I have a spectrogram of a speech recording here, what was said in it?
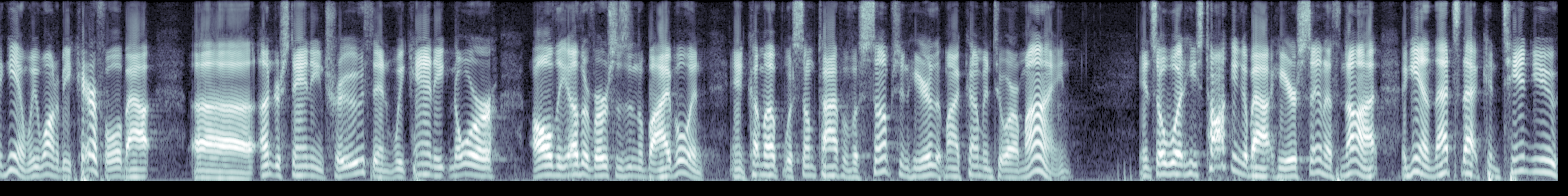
again, we want to be careful about uh, understanding truth, and we can't ignore all the other verses in the Bible and, and come up with some type of assumption here that might come into our mind. And so, what he's talking about here, sinneth not, again, that's that continue,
